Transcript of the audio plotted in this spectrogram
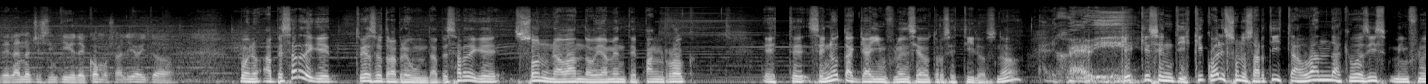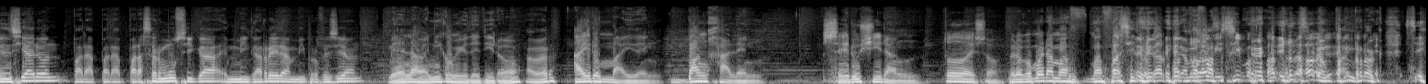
de La Noche Sin Ti, de cómo salió y todo. Bueno, a pesar de que. Te voy a hacer otra pregunta. A pesar de que son una banda, obviamente, punk rock, este, se nota que hay influencia de otros estilos, ¿no? ¿Qué, qué sentís? ¿Qué, ¿Cuáles son los artistas, bandas que vos decís me influenciaron para, para, para hacer música en mi carrera, en mi profesión? Mirá el abanico que te tiro. A ver. Iron Maiden, Van Halen, Seru Girán, todo eso. Pero como era más, más fácil tocar más rock, fácil. hicimos punk rock. Punk rock. Sí.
